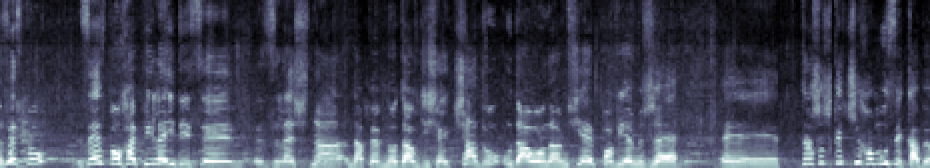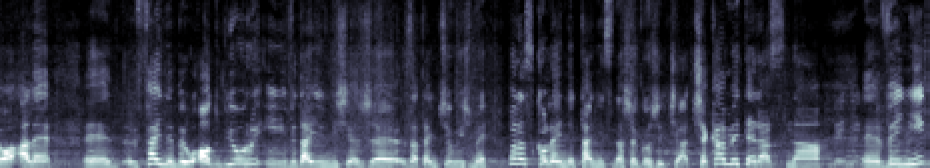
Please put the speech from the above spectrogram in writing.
Zespół, zespół Happy Ladies y, z Leszna na pewno dał dzisiaj czadu. Udało nam się. Powiem, że y, troszeczkę cicho muzyka była, ale E, Fajny był odbiór i wydaje mi się, że zatańczyłyśmy po raz kolejny taniec naszego życia. Czekamy teraz na e, wynik.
